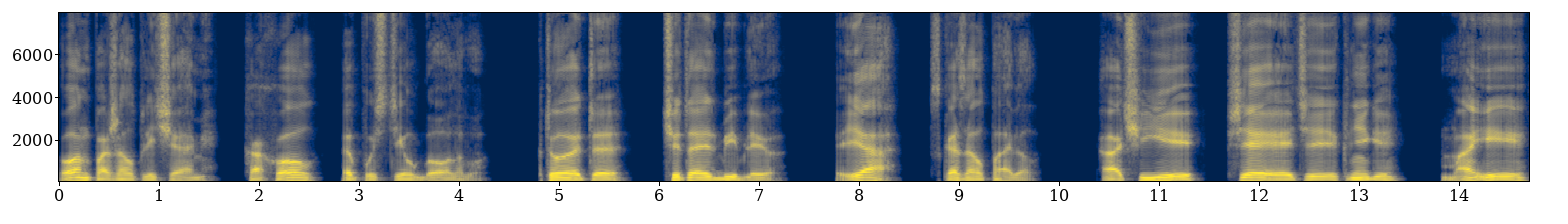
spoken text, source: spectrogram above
Он пожал плечами. Хохол опустил голову. «Кто это читает Библию?» «Я», — сказал Павел. «А чьи все эти книги?» «Мои»,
